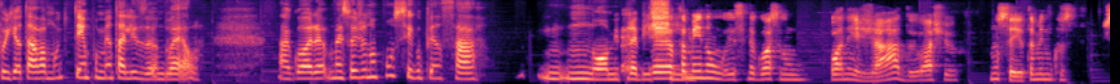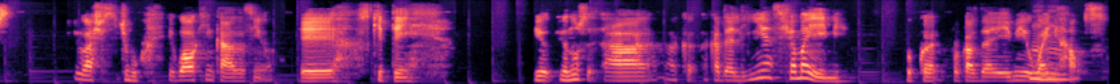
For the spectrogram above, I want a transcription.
Porque eu tava há muito tempo mentalizando ela. Agora, mas hoje eu não consigo pensar em um nome pra bichinho. É, eu também não. Esse negócio não planejado, eu acho. Não sei, eu também não. cons- Eu acho, tipo, igual aqui em casa, assim, ó. É, os que tem. Eu, eu não sei. A, a, a cadelinha se chama Amy. Por, por causa da Amy Uhum. Winehouse.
